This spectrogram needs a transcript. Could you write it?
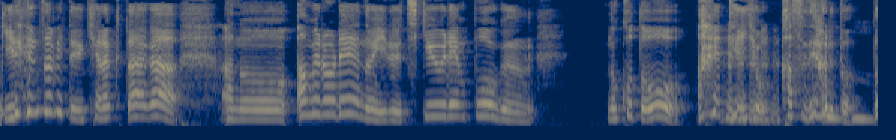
ギレンザビというキャラクターが、あの、アムロ・レイのいる地球連邦軍のことを、あえてよ、カスであると、うんと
